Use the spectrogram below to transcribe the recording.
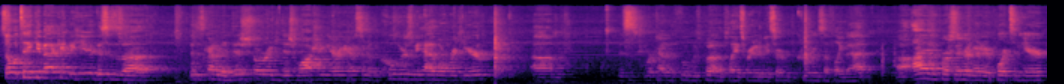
so we'll take you back into here. This is uh, this is kind of the dish storage, dishwashing area. Some of the coolers we have over here. Um, this is where kind of the food was put on the plates, ready to be served with the crew and stuff like that. Uh, I haven't personally heard of any reports in here,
